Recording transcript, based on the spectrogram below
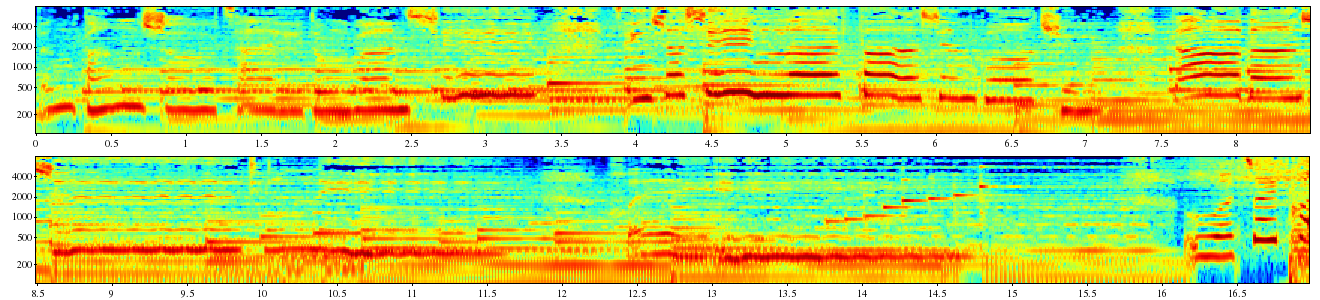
等放手才懂惋惜。静下心最快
